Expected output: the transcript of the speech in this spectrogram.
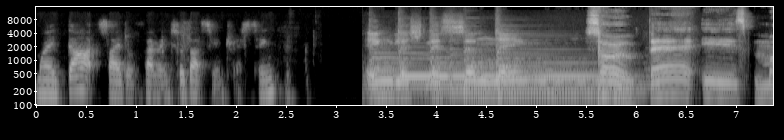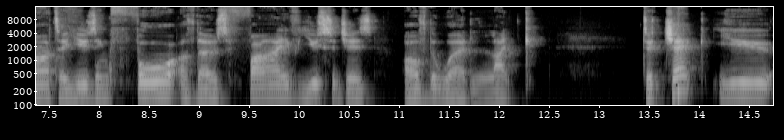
my dad's side of family. So that's interesting. English listening. So there is Marta using four of those five usages of the word like. To check you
